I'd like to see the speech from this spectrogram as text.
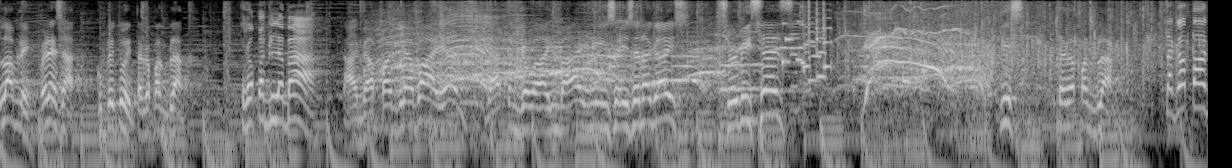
Lovely. Vanessa, kumpletuhin. Tagapag-blank. Tagapaglaba. Tagapaglaba. Yan. Lahat ng gawain ba? Iniisa-isa na, guys. Survey says, Kiss, tagapag-blank. Tagapag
